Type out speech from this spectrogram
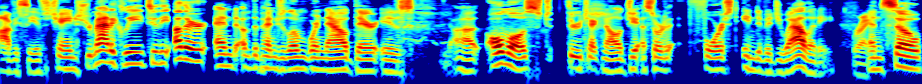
obviously has changed dramatically to the other end of the pendulum where now there is uh, almost through technology a sort of forced individuality. Right. And so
